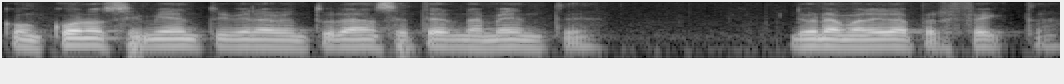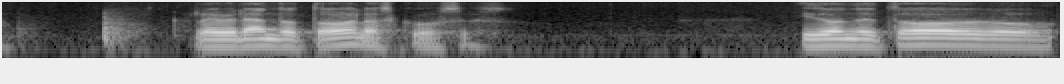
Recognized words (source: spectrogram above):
con conocimiento y bienaventuranza eternamente, de una manera perfecta, revelando todas las cosas, y donde todo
